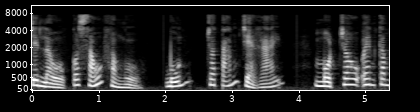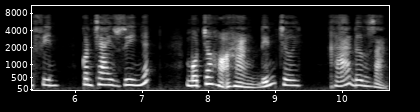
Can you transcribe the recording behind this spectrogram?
Trên lầu có sáu phòng ngủ, bốn cho tám trẻ gái, một cho Oen Camphin, con trai duy nhất, một cho họ hàng đến chơi, khá đơn giản.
